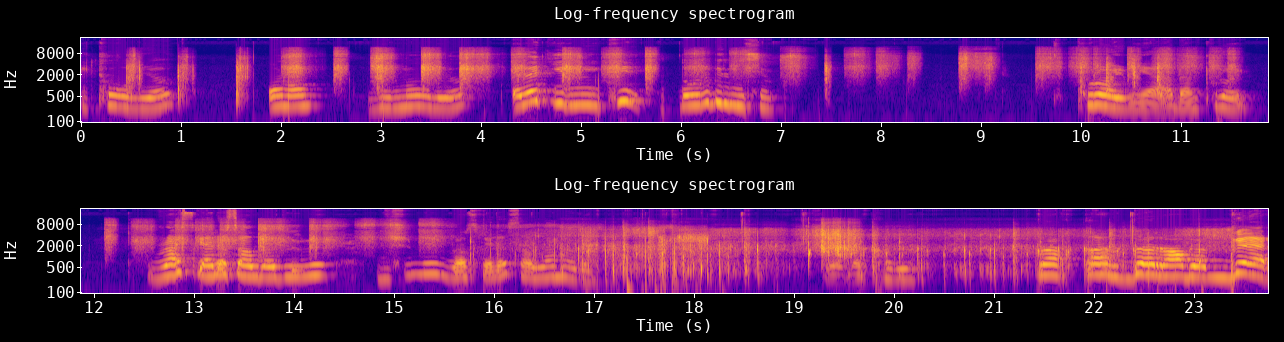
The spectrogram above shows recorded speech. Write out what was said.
2 oluyor. 10 10 20 oluyor. Evet 22 doğru bilmişim. Proyum ya ben proyum. Rastgele salladığımı düşünmeyin rastgele sallamadım. Şöyle kırayım. Kır kır kır abi kır.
